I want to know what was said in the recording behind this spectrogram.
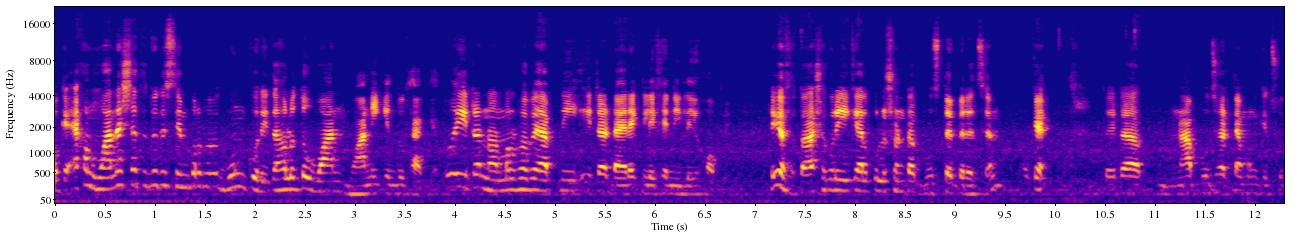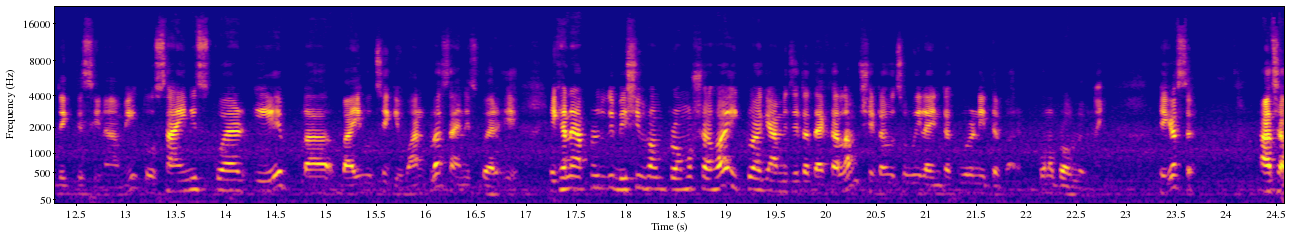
ওকে এখন ওয়ানের সাথে যদি সিম্পল ভাবে গুণ করি, তাহলে তো ওয়ান ওয়ানই কিন্তু থাকে। তো এটা নর্মাল ভাবে আপনি এটা ডাইরেক্ট লিখে নিলেই হবে, ঠিক আছে? তো আশা করি এই ক্যালকুলেশনটা বুঝতে পেরেছেন ওকে তো এটা না বোঝার তেমন কিছু দেখতেছি না আমি। তো সাইন স্কোয়ার এ বাই হচ্ছে কি one plus sine square A এখানে আপনার যদি বেশি সমস্যা হয়, একটু আগে আমি যেটা দেখালাম, সেটা হচ্ছে ওই লাইনটা করে নিতে পারেন, কোনো প্রবলেম নেই। ঠিক আছে? আচ্ছা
